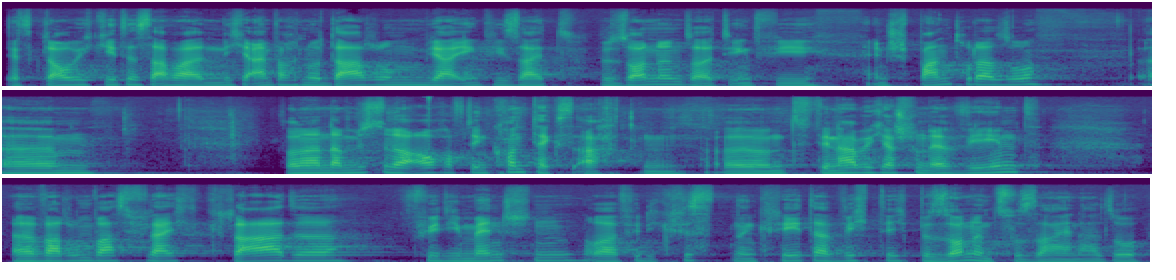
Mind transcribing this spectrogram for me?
Jetzt glaube ich, geht es aber nicht einfach nur darum, ja, irgendwie seid besonnen, seid irgendwie entspannt oder so, ähm, sondern da müssen wir auch auf den Kontext achten. Und den habe ich ja schon erwähnt. Äh, warum war es vielleicht gerade für die Menschen oder für die Christen in Kreta wichtig, besonnen zu sein, also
